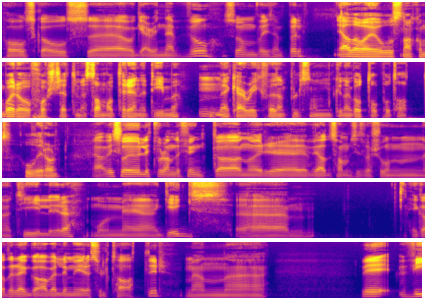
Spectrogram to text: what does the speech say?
Paul Scholes eh, og Gary Neville, som for eksempel. Ja, det var jo snakk om bare å fortsette med samme trenerteamet, Mm. med Carrick f.eks., som kunne gått opp og tatt hovedrollen. Ja, Vi så jo litt hvordan det funka når eh, vi hadde samme situasjon eh, tidligere med gigs. Eh, ikke at det ga veldig mye resultater, men eh, vi, vi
